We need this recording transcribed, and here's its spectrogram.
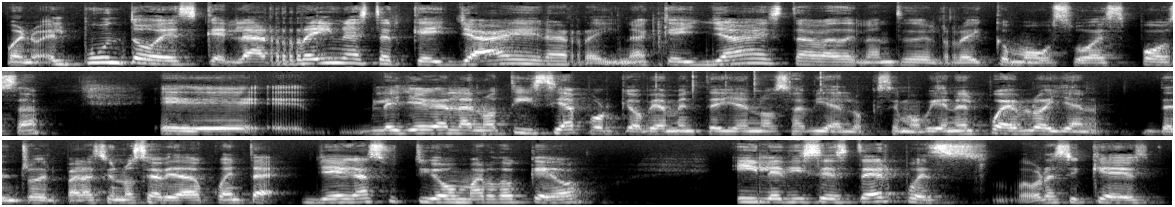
Bueno, el punto es que la reina Esther, que ya era reina, que ya estaba delante del rey como su esposa, le llega la noticia, porque obviamente ella no sabía lo que se movía en el pueblo, ella dentro del palacio no se había dado cuenta, llega su tío Mardoqueo y le dice Esther, pues ahora sí que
